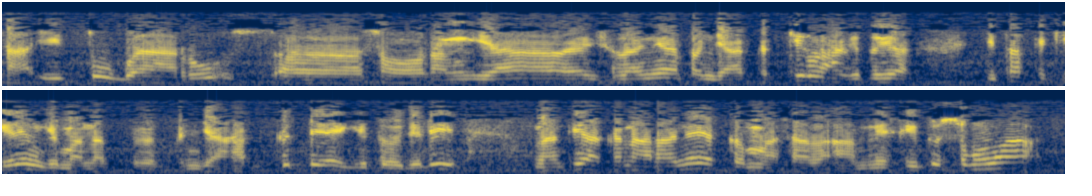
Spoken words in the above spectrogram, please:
Nah itu baru eh, seorang ya istilahnya penjahat kecil lah gitu ya. Kita pikirin gimana penjahat gede gitu. Jadi nanti akan arahnya ke masalah amnesti itu semua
